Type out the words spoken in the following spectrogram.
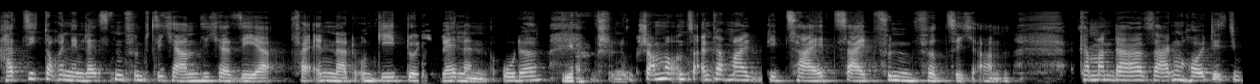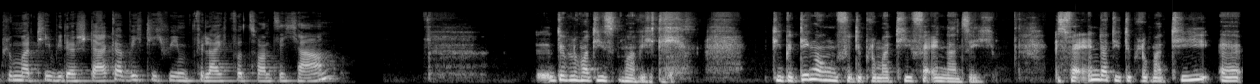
hat sich doch in den letzten 50 Jahren sicher sehr verändert und geht durch Wellen, oder? Ja. Schauen wir uns einfach mal die Zeit seit 45 an. Kann man da sagen, heute ist Diplomatie wieder stärker wichtig wie vielleicht vor 20 Jahren? Diplomatie ist immer wichtig. Die Bedingungen für Diplomatie verändern sich. Es verändert die Diplomatie, äh,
